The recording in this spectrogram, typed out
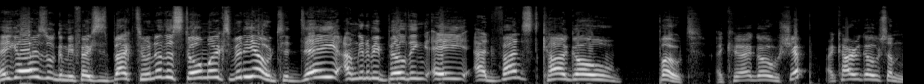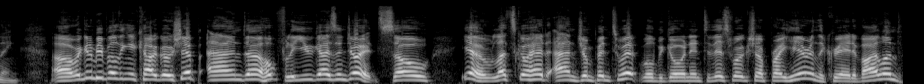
Hey guys, welcome your faces back to another Stormworks video. Today I'm going to be building a advanced cargo boat. A cargo ship? A cargo something. Uh, we're going to be building a cargo ship and uh, hopefully you guys enjoy it. So yeah, let's go ahead and jump into it. We'll be going into this workshop right here in the Creative Island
